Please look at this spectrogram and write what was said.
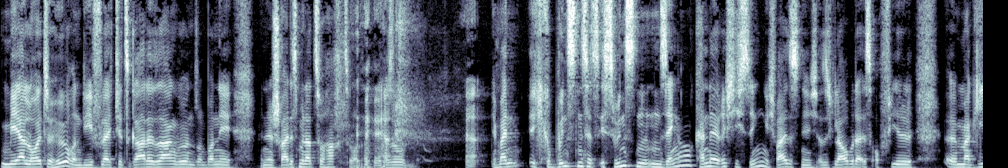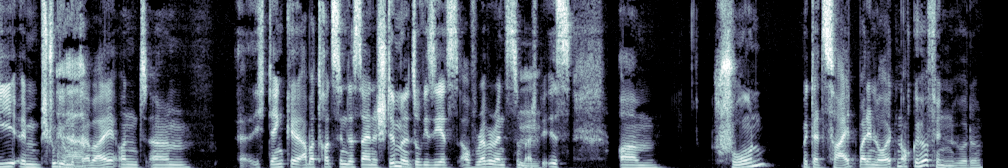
mehr Leute hören, die vielleicht jetzt gerade sagen würden, so, boah, nee, wenn der schreit, ist mir da zu hart, so. Ne? Also, ja. Ich meine, ich glaube, Winston ist jetzt, ist Winston ein Sänger? Kann der richtig singen? Ich weiß es nicht. Also ich glaube, da ist auch viel äh, Magie im Studio ja. mit dabei. Und ähm, äh, ich denke aber trotzdem, dass seine Stimme, so wie sie jetzt auf Reverence zum mhm. Beispiel ist, ähm, schon mit der Zeit bei den Leuten auch Gehör finden würde.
